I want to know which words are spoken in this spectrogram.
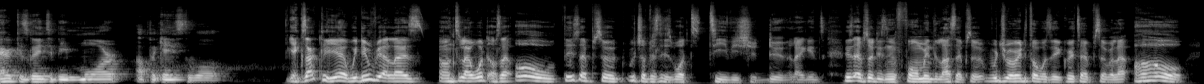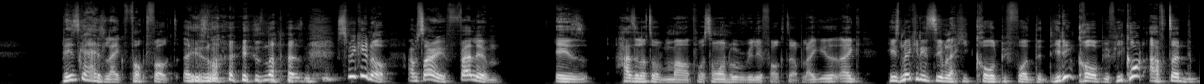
Eric is going to be more up against the wall. Exactly, yeah. We didn't realize until I watched. I was like, "Oh, this episode, which obviously is what TV should do. Like, it's this episode is informing the last episode, which we already thought was a great episode. We're like, oh, this guy is like fucked, fucked. He's not. He's not. As, speaking of, I'm sorry, Felim is has a lot of mouth for someone who really fucked up. Like, like he's making it seem like he called before the. He didn't call before. He called after the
